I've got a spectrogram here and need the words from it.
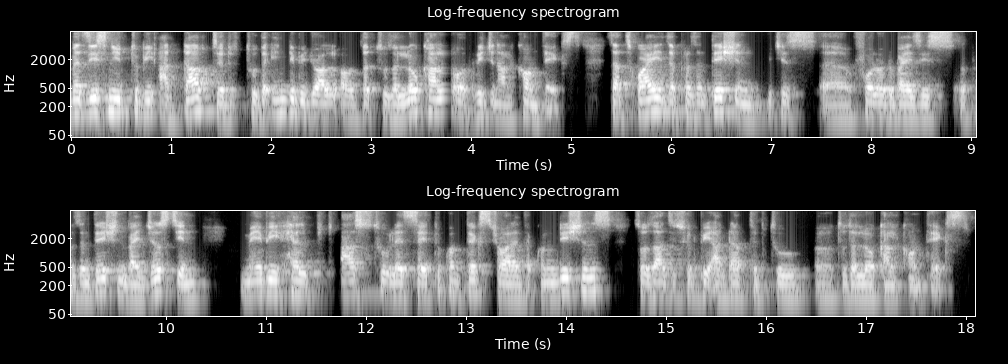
but this need to be adapted to the individual or the, to the local or regional context. That's why the presentation, which is uh, followed by this uh, presentation by Justin, maybe helped us to, let's say, to contextualize the conditions so that it should be adapted to, uh, to the local context.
